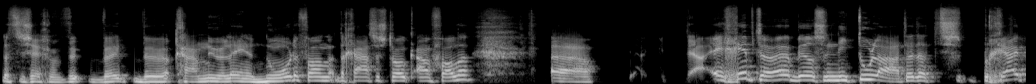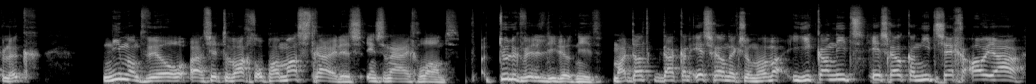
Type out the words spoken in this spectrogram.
Dat ze zeggen: we, we, we gaan nu alleen het noorden van de Gazastrook aanvallen. Eh, ja, Egypte wil ze niet toelaten. Dat is begrijpelijk. Niemand wil uh, zitten wachten op Hamas-strijders in zijn eigen land. Tuurlijk willen die dat niet. Maar dat, daar kan Israël niks om. Maar je kan niet, Israël kan niet zeggen: oh ja,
